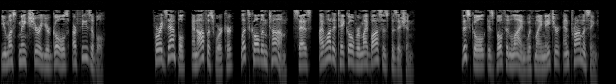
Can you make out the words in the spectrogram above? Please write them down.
you must make sure your goals are feasible. For example, an office worker, let's call them Tom, says, I want to take over my boss's position. This goal is both in line with my nature and promising.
